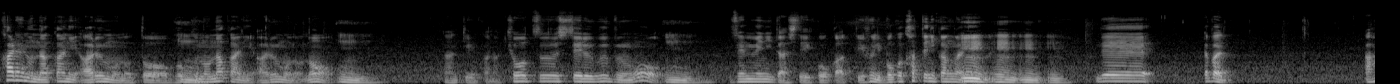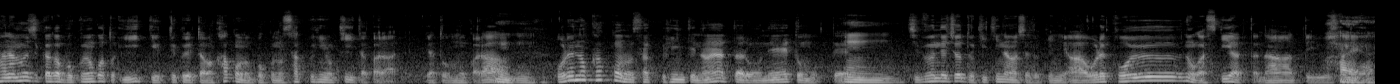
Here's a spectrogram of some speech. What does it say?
彼の中にあるものと僕の中にあるものの、うん。なんていうかな共通してる部分をうん前面に出していこうかっていうふうに僕は勝手に考えたのうんうんね。うんうん。でやっぱりアハナムジカが僕のこといいって言ってくれたのは過去の僕の作品を聞いたからやと思うから、うんうん。俺の過去の作品って何やったろうねと思って、うん自分でちょっと聞き直した時にああ俺こういうのが好きやったなっていうはいはいはい。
